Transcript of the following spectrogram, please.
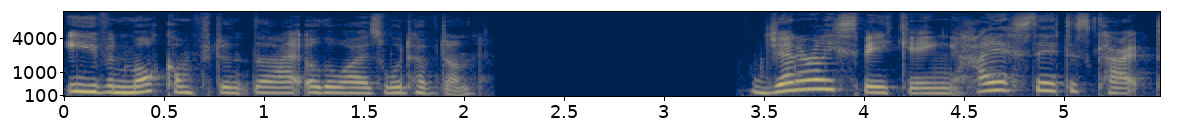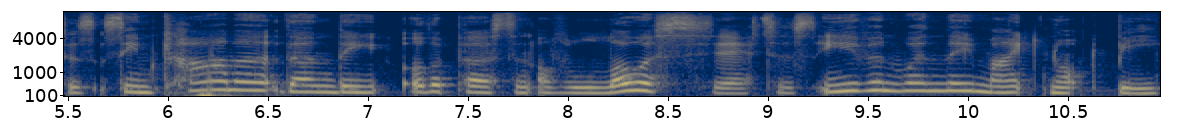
even more confident than I otherwise would have done. Generally speaking, higher status characters seem calmer than the other person of lower status even when they might not be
